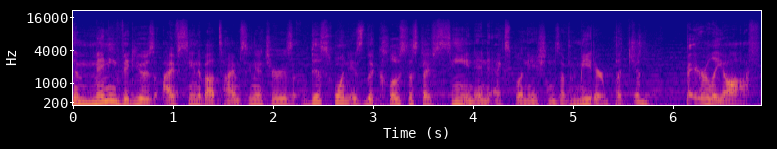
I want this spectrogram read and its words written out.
The many videos I've seen about time signatures, this one is the closest I've seen in explanations of meter, but just barely off.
